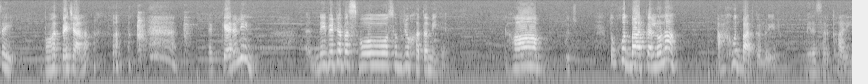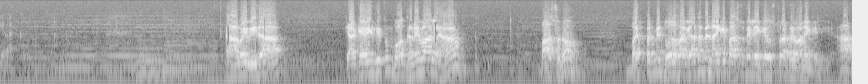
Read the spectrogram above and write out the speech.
صحیح، بہت پہچانا۔ کیرلین نہیں بیٹا، بس وہ سمجھو ختم ہی ہے۔ ہاں کچھ تم خود بات کر لو نا۔ خود بات کر لو، یہ میرا سر کھا رہی ہے، بات کرو۔ ہاں بھائی ویدا کیا کہہ رہی تھی تم؟ بہت گھنے بال ہیں ہاں؟ بات سنو، بچپن میں دو دفعہ گیا تھا میں نائی کے پاس تمہیں لے کے اس طرح پھروانے کے لیے۔ ہاں؟,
